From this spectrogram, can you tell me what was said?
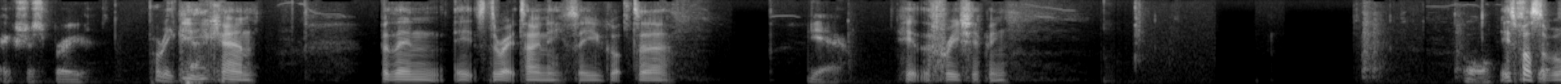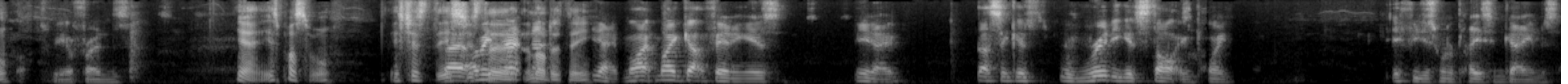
extra sprue. Probably You, can. you can, but then it's direct only, so you've got to Yeah. hit the free shipping. Or It's possible. for your friends. Yeah, it's possible. It's just it's Uh, I just mean, a, that- an that- oddity. you know, my, my gut feeling is, you know, that's a good, really good starting point if you just want to play some games.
